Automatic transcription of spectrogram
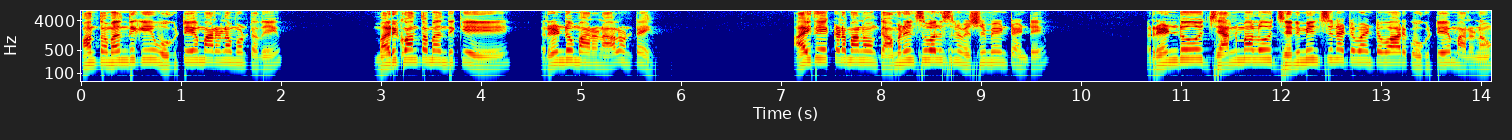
కొంతమందికి ఒకటే మరణం ఉంటుంది మరికొంతమందికి రెండు మరణాలు ఉంటాయి అయితే ఇక్కడ మనం గమనించవలసిన విషయం ఏంటంటే రెండు జన్మలు జన్మించినటువంటి వారికి ఒకటే మరణం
